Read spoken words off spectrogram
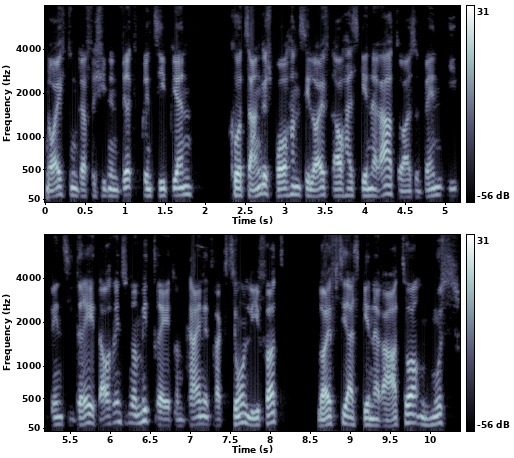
Leuchtung der verschiedenen Wirkprinzipien kurz angesprochen, sie läuft auch als Generator. Also wenn, wenn sie dreht, auch wenn sie nur mitdreht und keine Traktion liefert, läuft sie als Generator und muss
